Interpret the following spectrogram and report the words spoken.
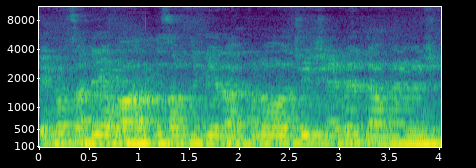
ਇਹਨੂੰ ਸਾਡੀ ਆਵਾਜ਼ ਸਮਝ ਕੇ ਰੱਖ ਲਓ, ਅਸੀਂ ਛੇਵੇਂ ਜਾਮੇ ਵਿੱਚ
